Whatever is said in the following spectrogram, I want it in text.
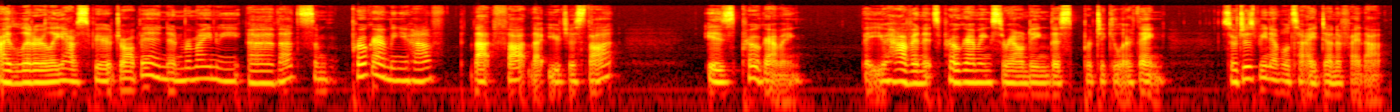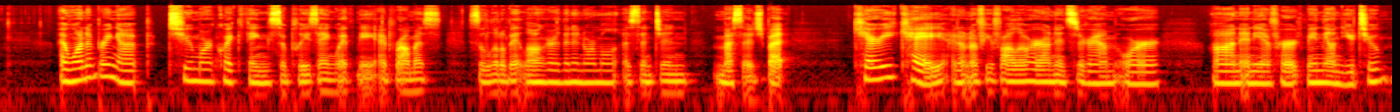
I literally have spirit drop in and remind me uh, that's some programming you have. That thought that you just thought is programming that you have, and it's programming surrounding this particular thing. So just being able to identify that. I want to bring up two more quick things, so please hang with me. I promise it's a little bit longer than a normal Ascension message, but Kerry K, I don't know if you follow her on Instagram or on any of her, mainly on YouTube.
